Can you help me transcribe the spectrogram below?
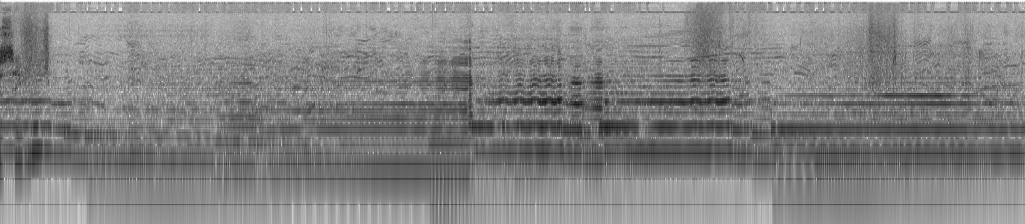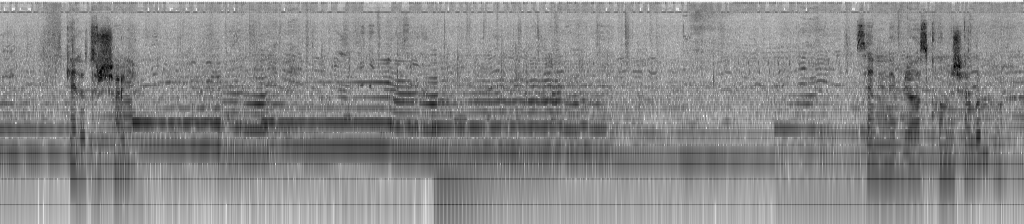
güzelim. Gel otur şöyle. Seninle biraz konuşalım mı?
